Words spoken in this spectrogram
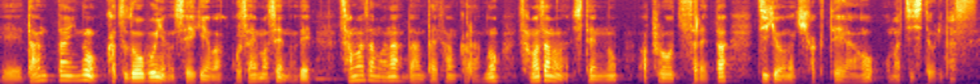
え団体の活動分野の制限はございませんので、さまざまな団体さんからのさまざまな視点のアプローチされた事業の企画提案をお待ちしております。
